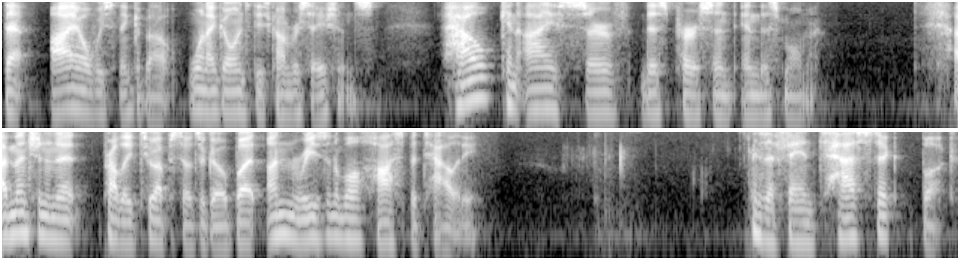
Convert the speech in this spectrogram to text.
that I always think about when I go into these conversations. How can I serve this person in this moment? I've mentioned it probably two episodes ago, but Unreasonable Hospitality is a fantastic book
